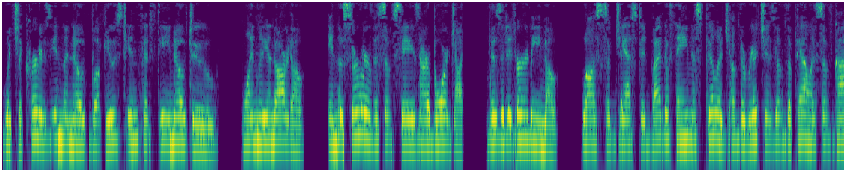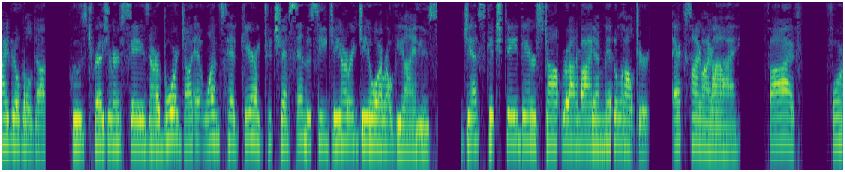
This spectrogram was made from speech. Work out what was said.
which occurs in the notebook used in 1502, when Leonardo, in the service of Caesar Borgia, visited Urbino, was suggested by the famous pillage of the riches of the palace of Guidobaldo, whose treasure Caesar Borgia at once had carried to Cesena Giorgio Orovius. Geschichte de der Stadt Ramaya Mittelalter, XII. 5, 4,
